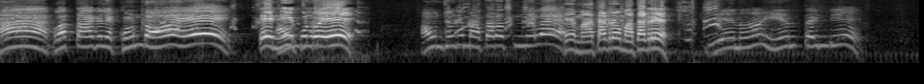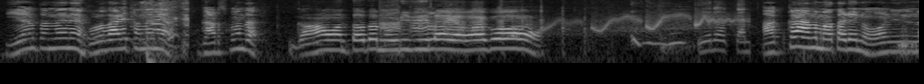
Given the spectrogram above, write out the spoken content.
ಹಾ ಗೊತ್ತಾಗಲಿ ಕೊಂಡೋ ಏ. ಏ ನೀ ಕೊಂಡೋ ಏ. ಅವನ್ ಜೋಡಿ ಮಾತಾಡತ್ನಲ್ಲ? ಏ ಮಾತಾಡ್ರಿ ಮಾತಾಡ್ರಿ. ಏನು ಏನ್ ತಂದಿ? ಏನ್ ತಂದೇನೆ ಹುಳದಾಳಿ ತಂದಾನೆ ಗಾಡ್ಸ್ಕೊಂಡ. ಗಾಂವ್ ಅಂತದ ನೋಡಿದಿಲ್ಲ ಯಾವಾಗೋ. ಅಕ್ಕ ಅಂದ್ ಮಾತಾಡೇನು ನಿನ್ನ.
